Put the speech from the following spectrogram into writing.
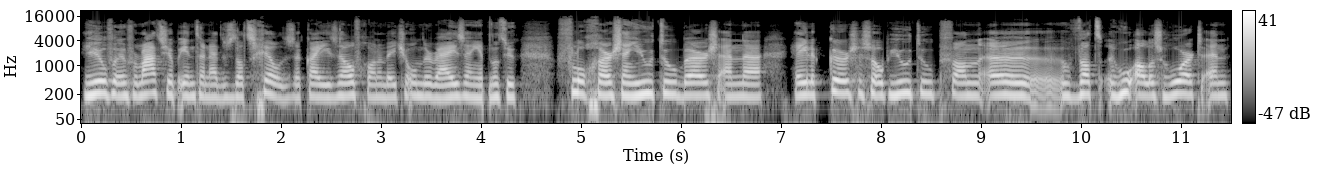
heel veel informatie op internet, dus dat scheelt. Dus dan kan je jezelf gewoon een beetje onderwijzen. En je hebt natuurlijk vloggers en YouTubers en uh, hele cursussen op YouTube van uh, wat, hoe alles hoort en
